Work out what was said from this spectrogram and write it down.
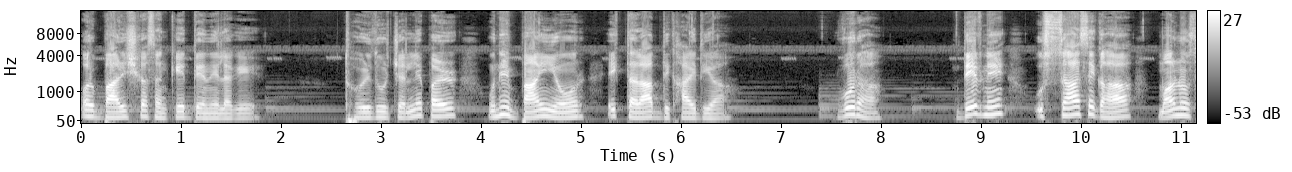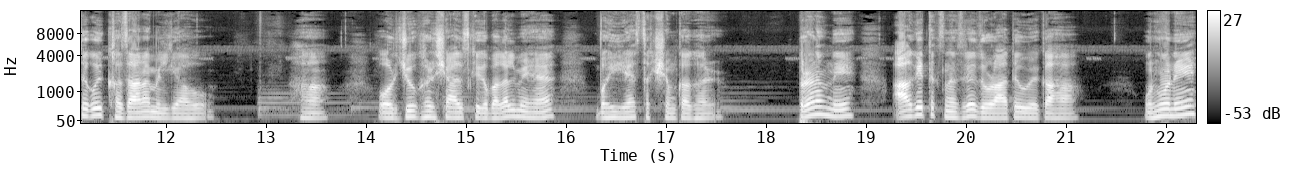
और बारिश का संकेत देने लगे। थोड़ी दूर चलने पर उन्हें बाईं ओर एक तालाब दिखाई दिया। वो रहा। देव ने उत्साह से कहा मानो उसे कोई खजाना मिल गया हो। हाँ और जो घर शायद उसके बगल में है, वही है सक्षम का घर। प्रणव ने आगे तक नज़रें दौड़ाते हुए कहा। उन्होंने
